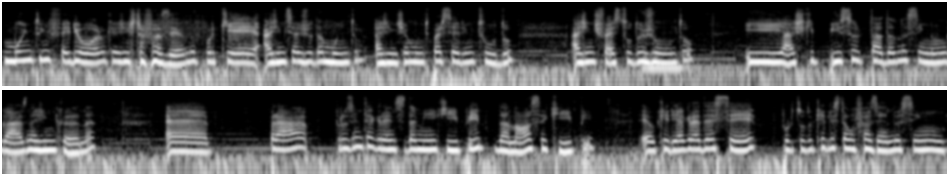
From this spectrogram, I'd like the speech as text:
muito inferior o que a gente está fazendo, porque a gente se ajuda muito, a gente é muito parceiro em tudo, a gente faz tudo junto e acho que isso está dando assim um gás na gincana. É, para os integrantes da minha equipe, da nossa equipe, eu queria agradecer por tudo que eles estão fazendo assim.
